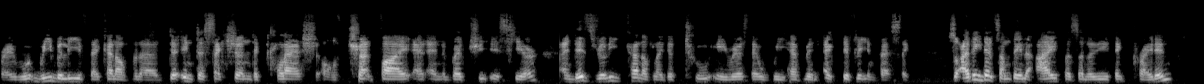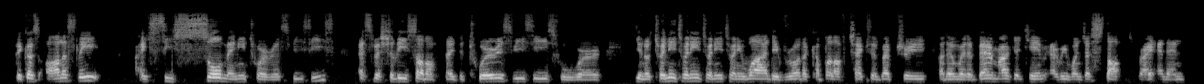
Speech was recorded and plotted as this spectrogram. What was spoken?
right? We believe that kind of the, the intersection, the clash of TradFi and, and Web3 is here. And this really kind of like the two areas that we have been actively investing. So I think that's something that I personally take pride in because honestly, I see so many tourist VCs, especially sort of like the tourist VCs who were, you know, 2020, 2021, they wrote a couple of checks in Web3, but then when the bear market came, everyone just stopped, right? And then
